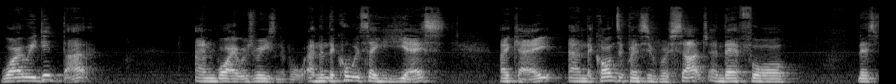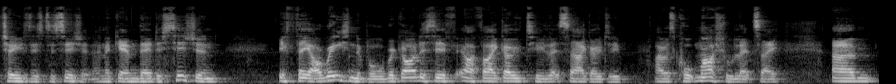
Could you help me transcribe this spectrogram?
why we did that and why it was reasonable. And then the court would say, yes, okay, and the consequences were such, and therefore let's choose this decision. And again, their decision, if they are reasonable, regardless if, if I go to, let's say I go to, I was court martial, let's say, um,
